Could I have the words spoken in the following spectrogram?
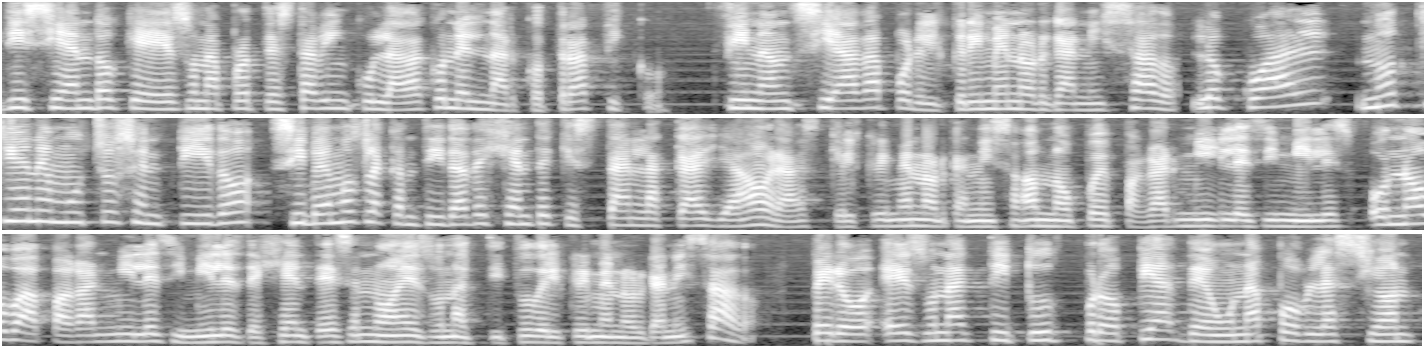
diciendo que es una protesta vinculada con el narcotráfico financiada por el crimen organizado, lo cual no tiene mucho sentido si vemos la cantidad de gente que está en la calle ahora, es que el crimen organizado no puede pagar miles y miles o no va a pagar miles y miles de gente, esa no es una actitud del crimen organizado, pero es una actitud propia de una población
